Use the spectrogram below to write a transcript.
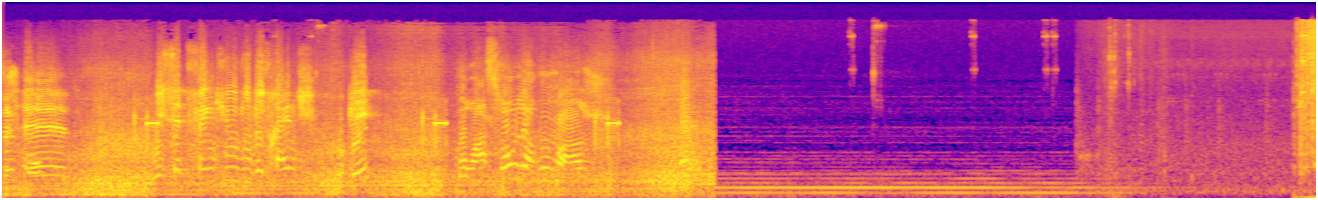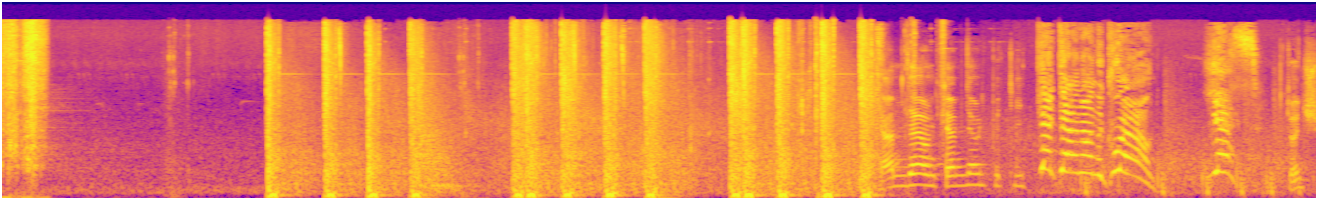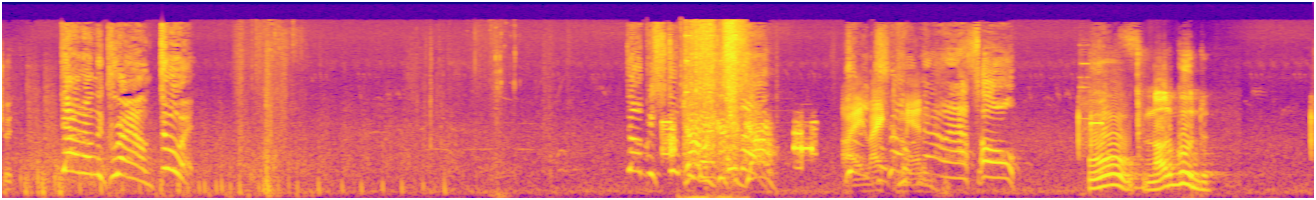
Head. We said thank you to the French, okay? Coração leur hommage. Calm down, calm down, petit. Get down on the ground! Yes! Don't shoot. Down on the ground! Do it! Be stupid, man! Give up! You're I in like trouble men. now, asshole! Oh, not good.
